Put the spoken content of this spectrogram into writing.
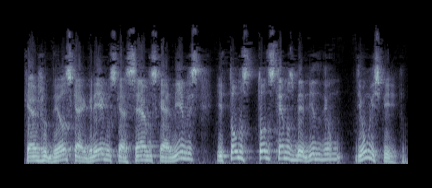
quer judeus, quer gregos, quer servos, quer livres, e todos, todos temos bebido de um, de um Espírito.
